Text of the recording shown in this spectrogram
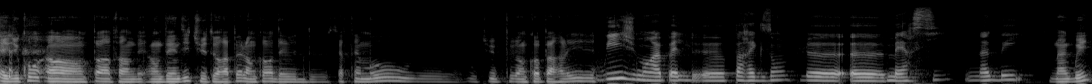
Et du coup, en, en, dandy, tu te rappelles encore de, certains mots où, tu peux encore parler? Oui, je me rappelle, par exemple, euh, merci, Nagbe. Nagbe? Et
